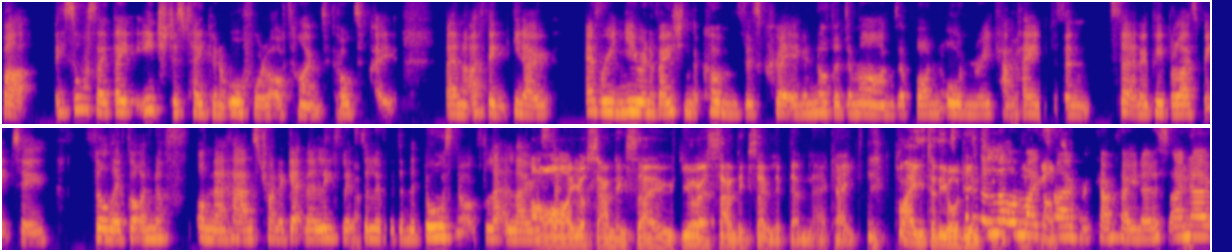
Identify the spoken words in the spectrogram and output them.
but it's also they each just take an awful lot of time to mm. cultivate. And i think you know every new innovation that comes is creating another demand upon ordinary campaigns and certainly people i speak to feel they've got enough on their hands trying to get their leaflets yeah. delivered and the doors knocked, let alone. Oh, you're sounding so you're sounding so Lib Dem there, Kate. Playing to the audience. a lot of my time with campaigners. I know,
